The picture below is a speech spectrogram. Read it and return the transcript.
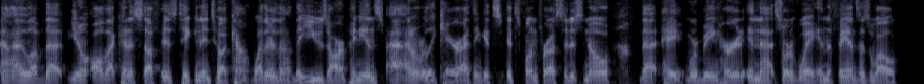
And I love that, you know, all that kind of stuff is taken into account. Whether or not they use our opinions, I, I don't really care. I think it's it's fun for us to just know that hey, we're being heard in that sort of way, and the fans as well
